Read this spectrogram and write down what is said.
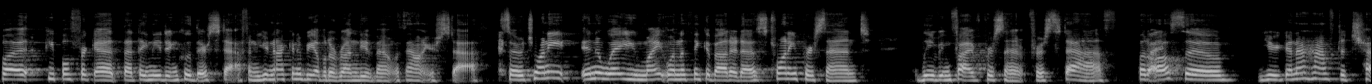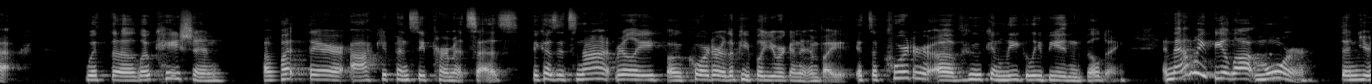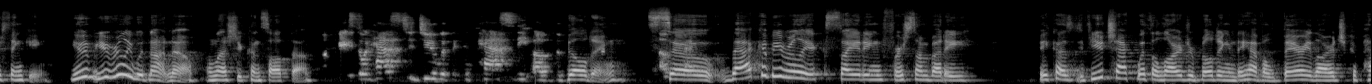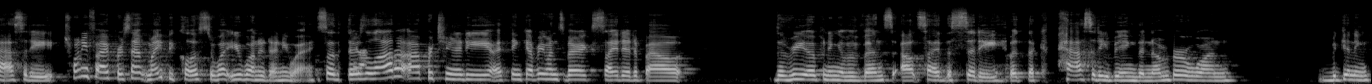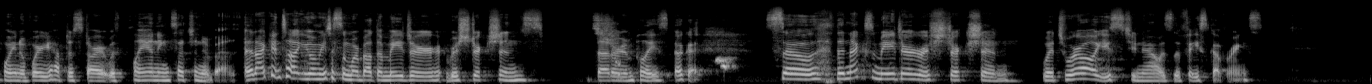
but people forget that they need to include their staff and you're not going to be able to run the event without your staff. So 20 in a way you might want to think about it as 20% leaving 5% for staff, but right. also you're going to have to check with the location of what their occupancy permit says because it's not really a quarter of the people you were going to invite. It's a quarter of who can legally be in the building. And that might be a lot more than you're thinking. You, you really would not know unless you consult them. Okay, so it has to do with the capacity of the building. Okay. So that could be really exciting for somebody because if you check with a larger building and they have a very large capacity, 25% might be close to what you wanted anyway. So there's a lot of opportunity. I think everyone's very excited about the reopening of events outside the city, but the capacity being the number one beginning point of where you have to start with planning such an event. And I can tell you, want me to some more about the major restrictions that are in place? Okay. So the next major restriction, which we're all used to now, is the face coverings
